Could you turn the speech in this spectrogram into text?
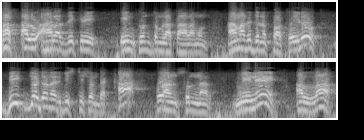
ফাসআলু আহলা যিকরি ইন কুনতুম লা তা'লামুন আমাদের জন্য পথ হইল বিজ্ঞজনের বিশ্লেষণ ব্যাখ্যা, কোরআন, সুন্নার মেনে আল্লাহ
